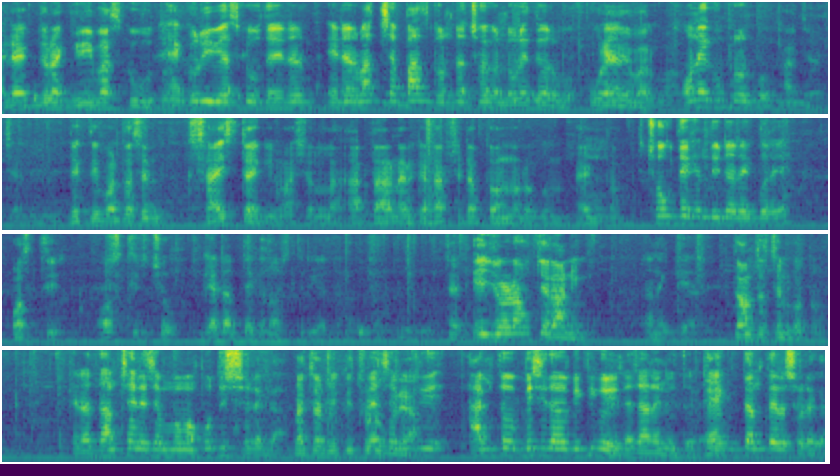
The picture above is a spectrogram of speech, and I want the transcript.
এটা এক জোড়া গ্রিবাস কবুতর। হ্যাঁ গুড়ি ব্যাস কবুতর। এটার এটার বাচ্চা পাঁচ ঘণ্টা ছয় ঘণ্টা উড়াইতে পারব। উড়াইতে পারব। অনেক উপরে উঠবো। আচ্ছা আচ্ছা। দেখতে পারতেছেন সাইজটা কি মাশাল্লাহ আর দাঁড়ানোর গেট আপ সেটা তো অন্যরকম একদম। চোখ দেখেন দুইটার একবারে। অস্থির। অস্থির চোখ। গেট আপ দেখেন অস্থির গেট এই হচ্ছে রানিং। অনেক দাম চাচ্ছেন কত? এটা দাম চাইলেছে মামা পঁচিশশো টাকা। বেচা বিক্রি ছোট করে আমি তো বেশি দামে বিক্রি করি না জানেনই তো। একদম তেরোশো টাকা।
